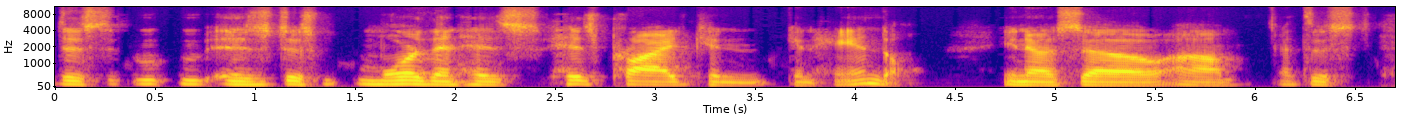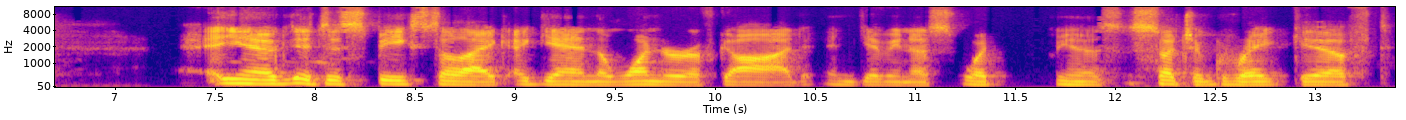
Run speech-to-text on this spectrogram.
just is just more than his his pride can can handle you know? So um it just you know it just speaks to like again the wonder of god and giving us what you know such a great gift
